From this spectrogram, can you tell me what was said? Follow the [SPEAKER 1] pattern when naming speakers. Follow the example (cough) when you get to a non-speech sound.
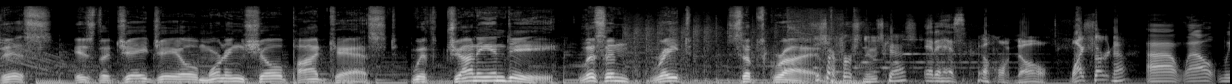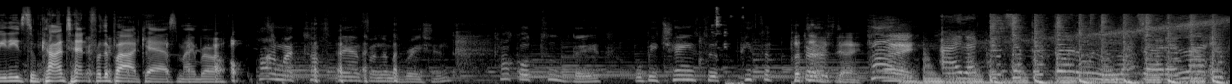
[SPEAKER 1] This is the JJO Morning Show podcast with Johnny and D. Listen, rate, subscribe.
[SPEAKER 2] Is this our first newscast?
[SPEAKER 3] It is.
[SPEAKER 2] Oh no! Why start now?
[SPEAKER 3] Uh, well, we need some content for the podcast, my bro. (laughs)
[SPEAKER 4] Part of my tough stance on immigration, Taco Tuesdays will be changed to Pizza Thursday.
[SPEAKER 2] Hey.
[SPEAKER 5] I like pizza, pepperoni, mozzarella and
